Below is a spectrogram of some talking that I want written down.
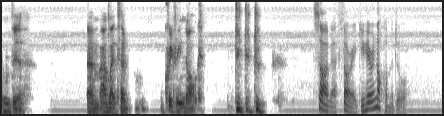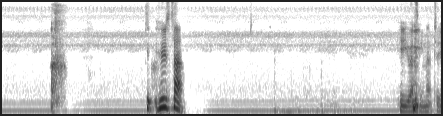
Oh dear. Um, I'd like to quickly knock. Do, do, do. Saga, Thorik, you hear a knock on the door. Who- Who's that? Who are you asking that to?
